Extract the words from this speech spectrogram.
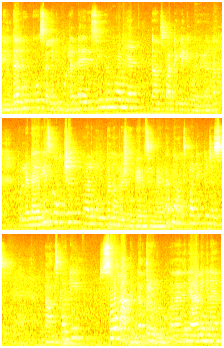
ലിൻഡ ലൂക്കോസ് അല്ലെങ്കിൽ ബുള്ളറ്റ് ഡയറീസിൽ നിന്നുമാണ് ഞാൻ ഡാൻസ് പാർട്ടിയിലേക്ക് പോയത്. കാരണം ബുള്ളറ്റ് ഡയറീസ് കുറച്ച് നാൾ മുമ്പ് നമ്മൾ ഷൂട്ട് ചെയ്ത സിനിമയാണ്. ഡാൻസ് പാർട്ടി ഇപ്പോൾ ജസ്റ്റ് ഡാൻസ് പാർട്ടി സോ ഹാപ്പിണ്ട് അത്രേ ഉള്ളൂ. അതായത് ഞാനിങ്ങനെ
